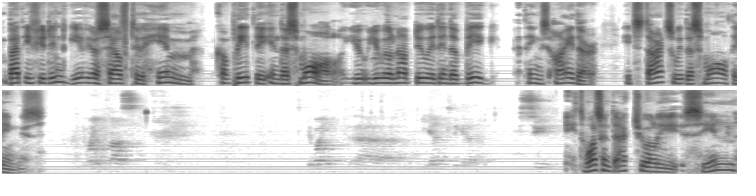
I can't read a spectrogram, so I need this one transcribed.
But if you didn't give yourself to Him completely in the small, you you will not do it in the big things either. It starts with the small things. It wasn't actually sin.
